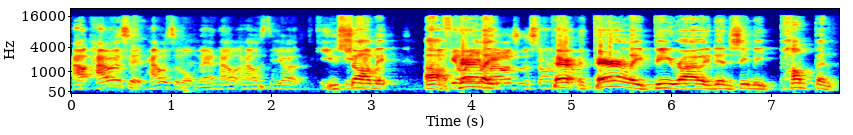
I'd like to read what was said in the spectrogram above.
How, how is it? How is it, old man? How how's the uh? You, saw me. Uh, like apparently, your in the storm appar- apparently, B. Riley didn't see me pumping,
